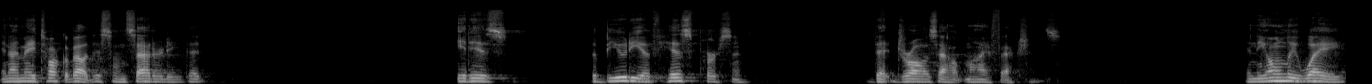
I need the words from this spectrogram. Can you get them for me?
and I may talk about this on Saturday, that it is the beauty of his person that draws out my affections. And the only way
